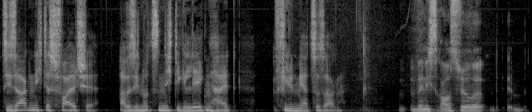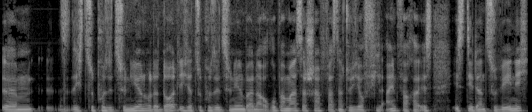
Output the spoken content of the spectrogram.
Sie sagen nicht das Falsche, aber sie nutzen nicht die Gelegenheit, viel mehr zu sagen. Wenn ich es raushöre, ähm, sich zu positionieren oder deutlicher zu positionieren bei einer Europameisterschaft, was natürlich auch viel einfacher ist, ist dir dann zu wenig.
